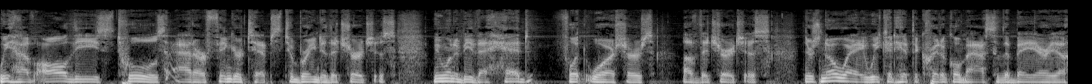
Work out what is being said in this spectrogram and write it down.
We have all these tools at our fingertips to bring to the churches. We want to be the head foot washers of the churches. There's no way we could hit the critical mass of the Bay Area.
